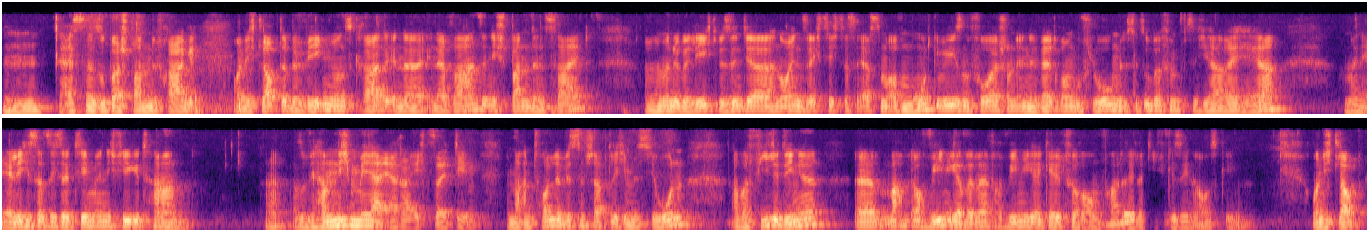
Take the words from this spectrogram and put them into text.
Mhm. Das ist eine super spannende Frage. Und ich glaube, da bewegen wir uns gerade in einer, in einer wahnsinnig spannenden Zeit. Und wenn man überlegt, wir sind ja 69 das erste Mal auf dem Mond gewesen, vorher schon in den Weltraum geflogen, das ist jetzt über 50 Jahre her. Und mein ehrliches hat sich seitdem ja nicht viel getan. Also wir haben nicht mehr erreicht seitdem. Wir machen tolle wissenschaftliche Missionen, aber viele Dinge äh, machen wir auch weniger, weil wir einfach weniger Geld für Raumfahrt relativ gesehen ausgeben. Und ich glaube,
